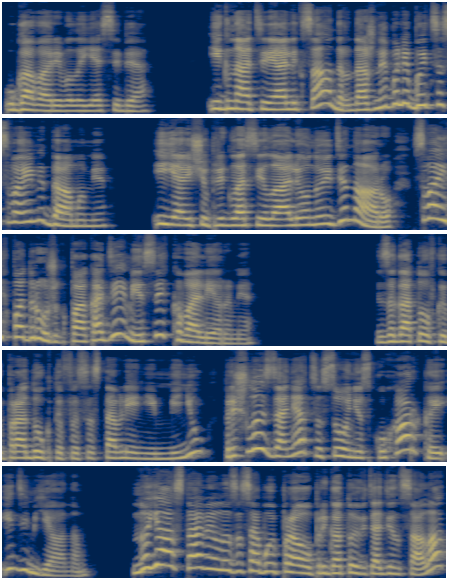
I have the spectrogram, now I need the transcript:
уговаривала я себя. Игнатий и Александр должны были быть со своими дамами. И я еще пригласила Алену и Динару, своих подружек по академии с их кавалерами. Заготовкой продуктов и составлением меню пришлось заняться Соне с кухаркой и Демьяном. Но я оставила за собой право приготовить один салат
